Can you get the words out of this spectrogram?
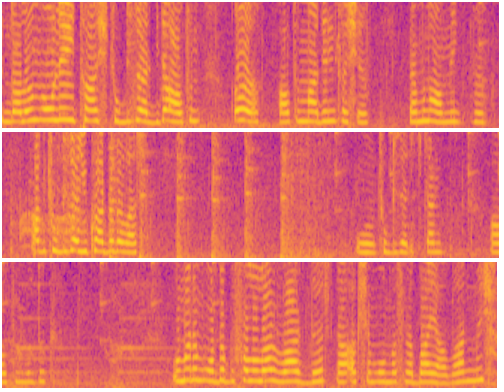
Şunu da alalım. Oley taş çok güzel. Bir de altın Aa, altın madeni taşı. Ben bunu almayı Heh. Abi çok güzel yukarıda da var. Oo, çok güzel iki tane altın bulduk. Umarım orada bufalolar vardır. Daha akşam olmasına bayağı varmış.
